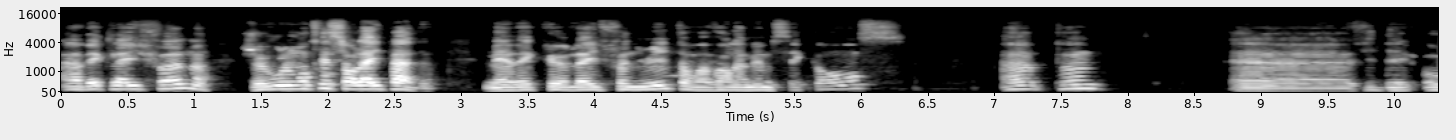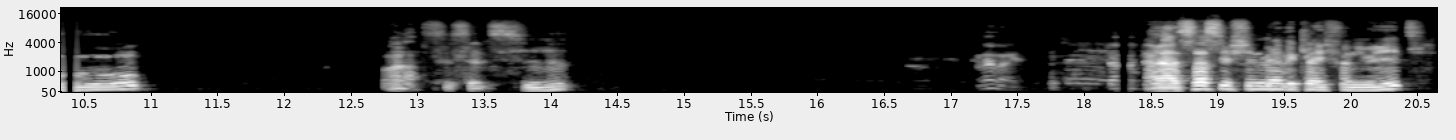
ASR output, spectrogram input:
avec l'iPhone. Je vais vous le montrer sur l'iPad. Mais avec euh, l'iPhone 8, on va voir la même séquence. Hop. Euh, vidéo. Voilà, c'est celle-ci. Voilà, ça c'est filmé avec l'iPhone 8.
